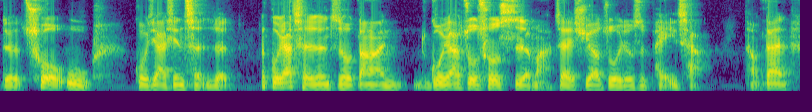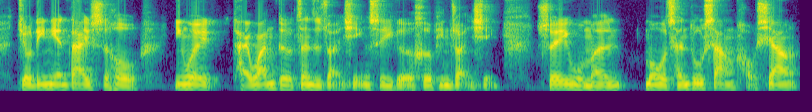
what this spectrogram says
的错误，国家先承认。那国家承认之后，当然国家做错事了嘛，再需要做的就是赔偿。好，但九零年代时候，因为台湾的政治转型是一个和平转型，所以我们某个程度上好像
